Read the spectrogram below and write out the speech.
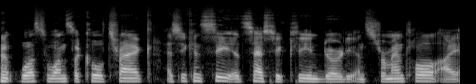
was once a cool track. As you can see, it says you clean, dirty instrumental. I,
